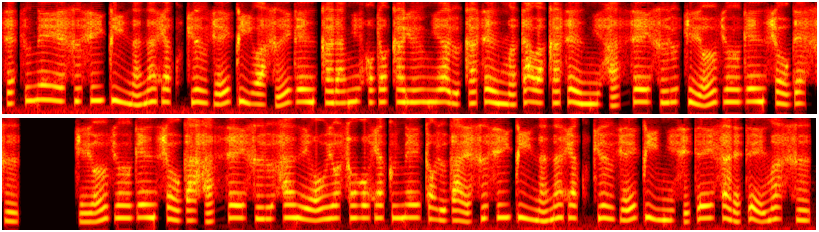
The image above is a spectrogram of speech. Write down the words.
説明 SCP-709JP は水源から2ほど下流にある河川または河川に発生する地洋上現象です。地洋上現象が発生する範囲おおよそ500メートルが SCP-709JP に指定されています。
